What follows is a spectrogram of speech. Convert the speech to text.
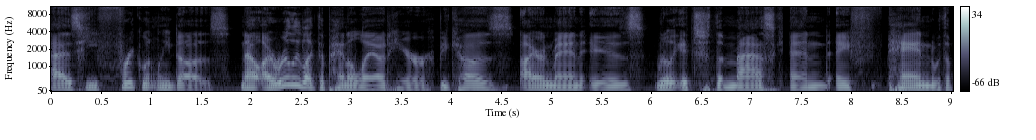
as he frequently does. Now, I really like the panel layout here because Iron Man is really, it's just the mask and a f- hand with a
